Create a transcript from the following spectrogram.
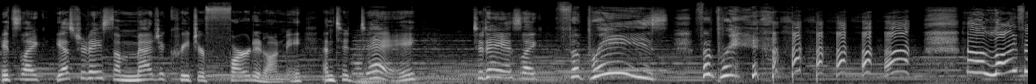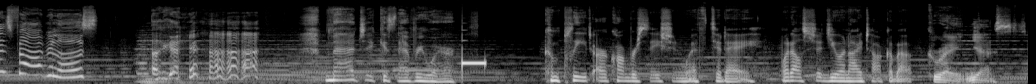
It's like yesterday, some magic creature farted on me, and today, today is like Febreze, Febreze. Life is fabulous. Okay. Magic is everywhere. Complete our conversation with today. What else should you and I talk about? Great, yes.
